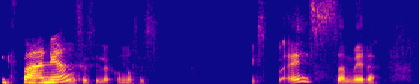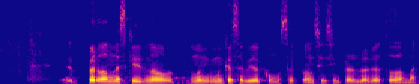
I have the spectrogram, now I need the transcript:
Hispania. no sé si la conoces. Esa mera. Perdón, es que no, nu- nunca he sabido cómo se pronuncia y siempre lo leo todo mal.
